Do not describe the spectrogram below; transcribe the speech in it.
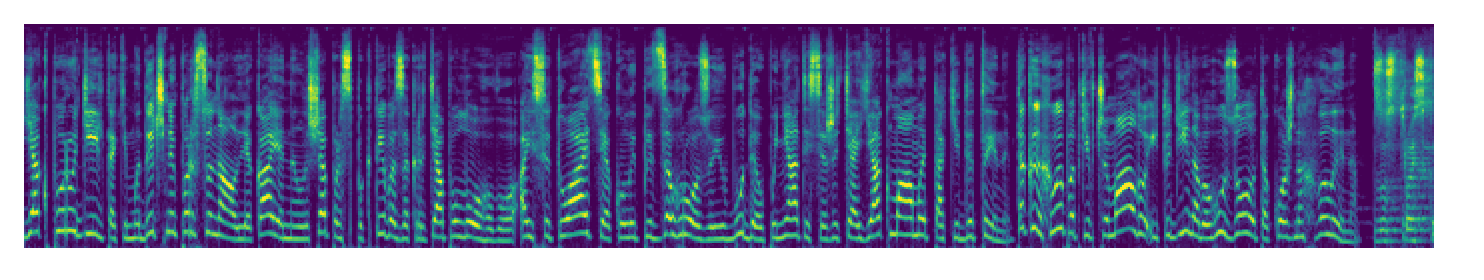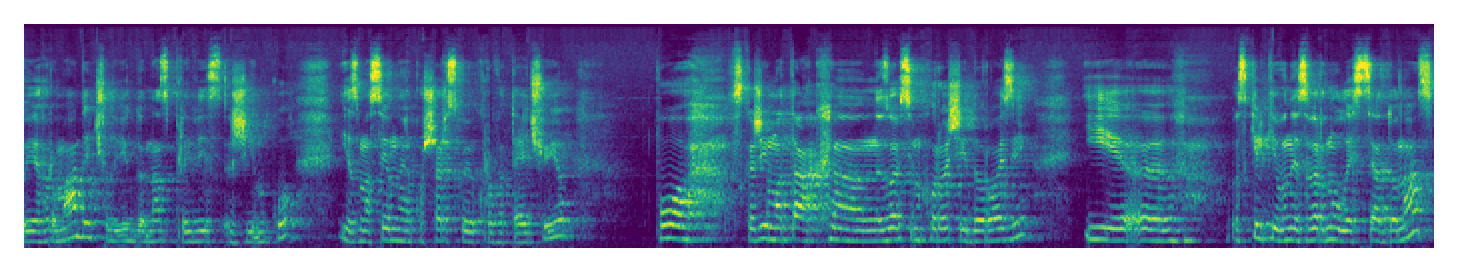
Як породіль, так і медичний персонал лякає не лише перспектива закриття пологового, а й ситуація, коли під загрозою буде опинятися життя як мами, так і дитини. Таких випадків чимало, і тоді на вагу золота кожна хвилина. З Острозької громади чоловік до нас привіз жінку із масивною акушерською кровотечею по, скажімо так, е, не зовсім хорошій дорозі. І е, оскільки вони звернулися до нас,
